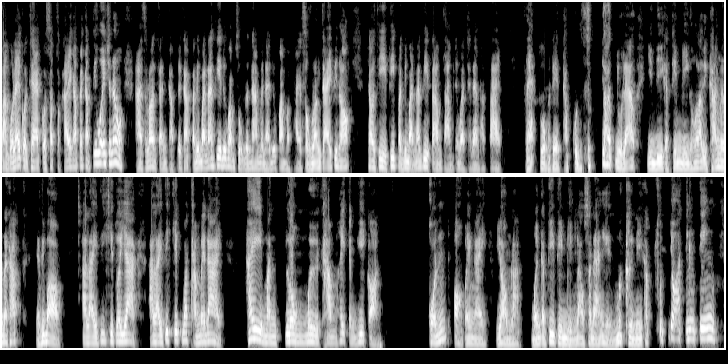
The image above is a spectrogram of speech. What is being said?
ฝากกดไลค์กดแชร์กด subscribe ครับไปกับที่ w ช Channel อาร์เซนอลแฟนคลับด้วยครับปฏิบัติหน้าที่ด้วยความสุขเดินทางไปไหนด้วยความปลอดภัยส่งกำลังใจให้พี่น้องเจ้าที่ที่ปฏิบัติหน้าที่ตาม3จังหวัดชายแดนภาคใต้ และทั่วประเทศครับคุณสุดยอดอยู่แล้ว ยินดีกับทีมหญิงของเราอีกครั้งหนึ่งนะครับ อย่างที่บอกอะไรที่คิดว่ายาก อะไรที่คิดว่าทำไม่ได้ ให้มันลงมือทำให้เต็มที่ก่อน ผลออกไปยังไงยอมรับเหมือนกับที่ทีมหญิงเราแสดงเห็นเมื่อคืนนี้ครับ สุดยอดจริง ๆ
